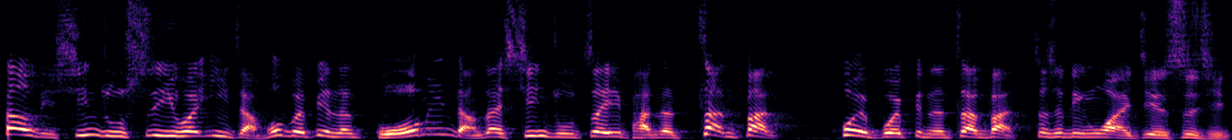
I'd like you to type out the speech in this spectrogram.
到底新竹市议会议长会不会变成国民党在新竹这一盘的战犯？会不会变成战犯，这是另外一件事情。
